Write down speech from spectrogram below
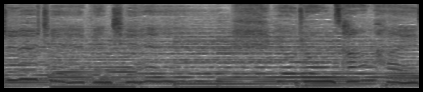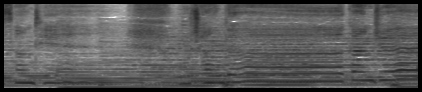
世界变迁，有种沧海桑田无常的感觉。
